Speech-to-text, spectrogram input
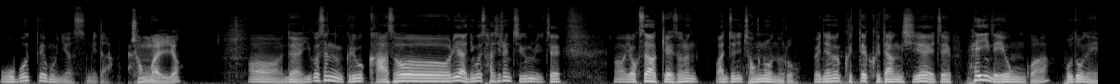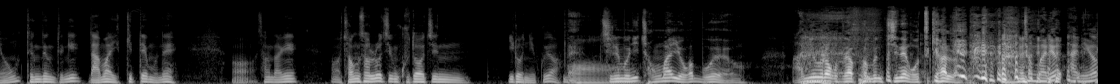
오보 때문이었습니다. 정말요? 어, 네. 이것은 그리고 가설이 아니고 사실은 지금 이제 어, 역사학계에서는 완전히 정론으로 왜냐하면 그때 그 당시에 이제 회의 내용과 보도 내용 등등등이 남아 있기 때문에 어, 상당히 어, 정설로 지금 굳어진 이론이고요. 네. 어. 질문이 정말요가 뭐예요? 아니요라고 대답하면 진행 어떻게 하려고? 정말요? 아니요.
